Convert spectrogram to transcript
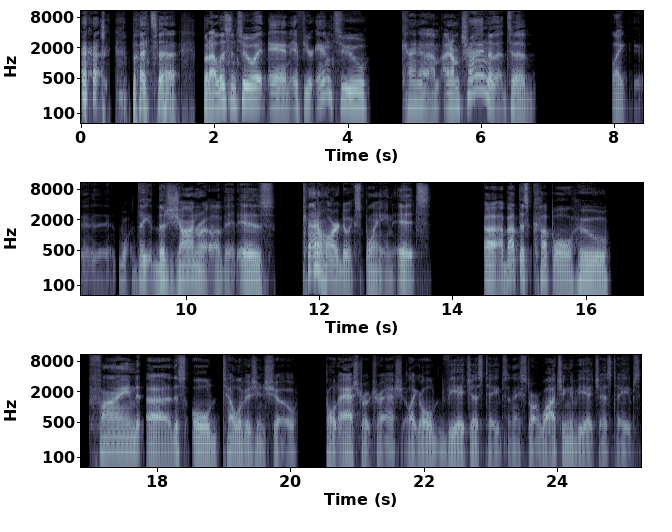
but uh, but I listened to it, and if you're into kind of, and I'm trying to to like uh, the the genre of it is kind of hard to explain. It's uh, about this couple who find uh, this old television show called Astro Trash, like old VHS tapes, and they start watching the VHS tapes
